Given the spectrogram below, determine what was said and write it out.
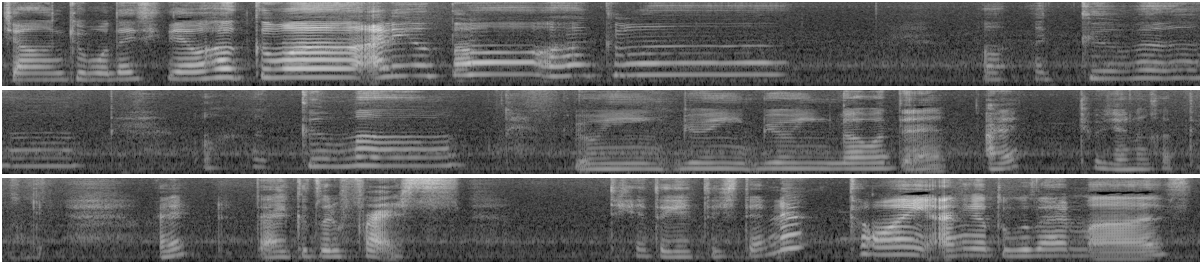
ちゃん。今日も大好きだよ。おはくまありがとう。おはくまおはくまおはくま病院病院病院頑張ってね。あれ？今日じゃなかったっけ？あれ？大工リフレッシュ。ゲットゲットしてね。かわいい。ありがとうございます。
